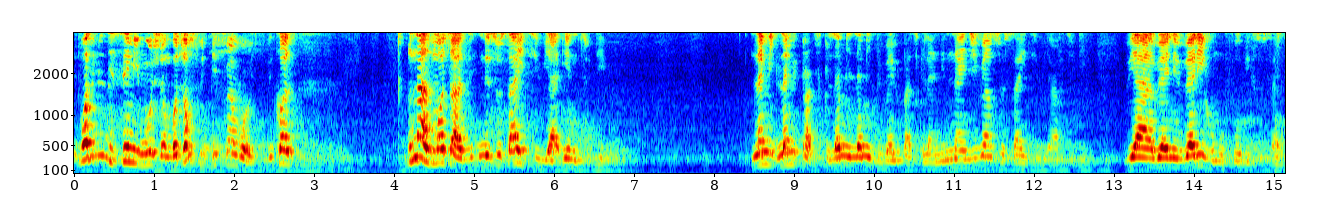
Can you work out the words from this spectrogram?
it's possibly the same emotion but just with different words. Because in as much as in the society we are in today let me let me particular let me let me be very particular. In the nigerian society we have today we are we are in a very homophobic society.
